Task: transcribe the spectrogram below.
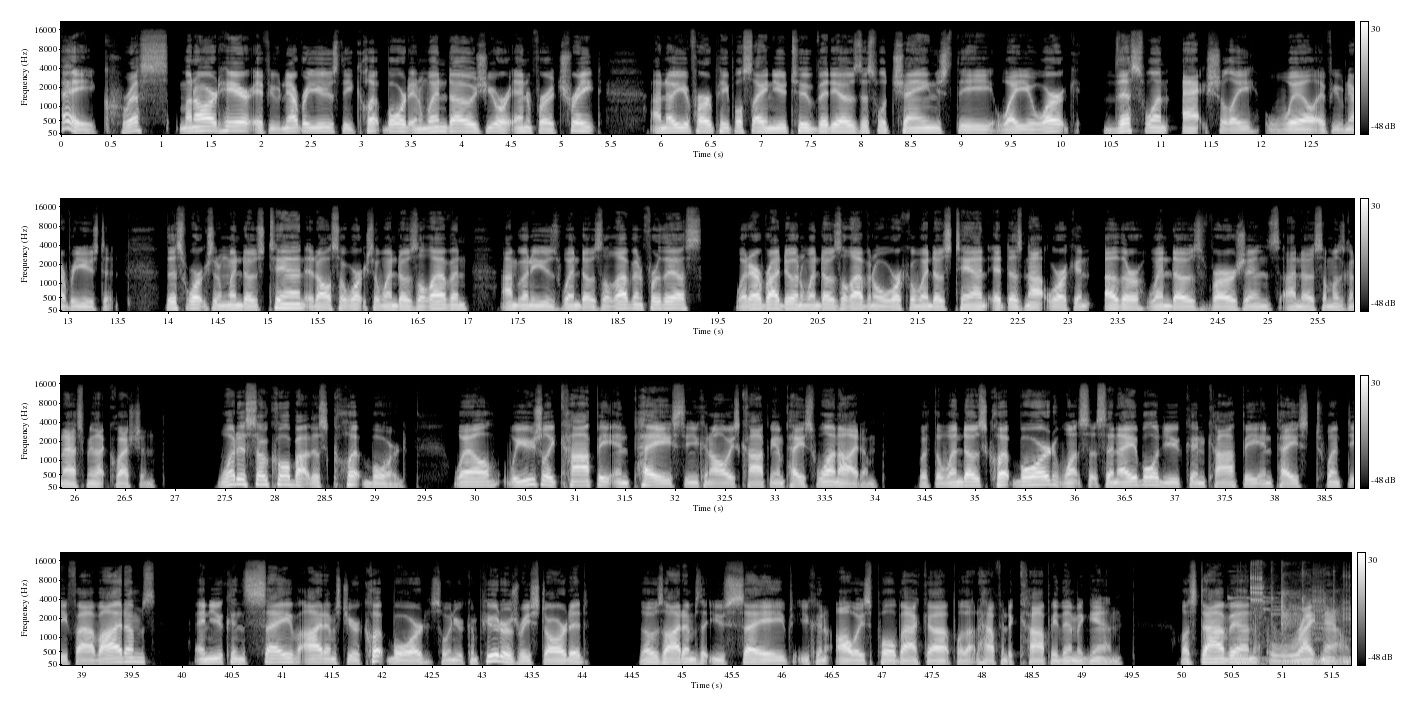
Hey, Chris Menard here. If you've never used the clipboard in Windows, you are in for a treat. I know you've heard people say in YouTube videos this will change the way you work. This one actually will if you've never used it. This works in Windows 10. It also works in Windows 11. I'm going to use Windows 11 for this. Whatever I do in Windows 11 will work in Windows 10. It does not work in other Windows versions. I know someone's going to ask me that question. What is so cool about this clipboard? Well, we usually copy and paste, and you can always copy and paste one item. With the Windows clipboard, once it's enabled, you can copy and paste 25 items, and you can save items to your clipboard. So when your computer is restarted, those items that you saved, you can always pull back up without having to copy them again. Let's dive in right now.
